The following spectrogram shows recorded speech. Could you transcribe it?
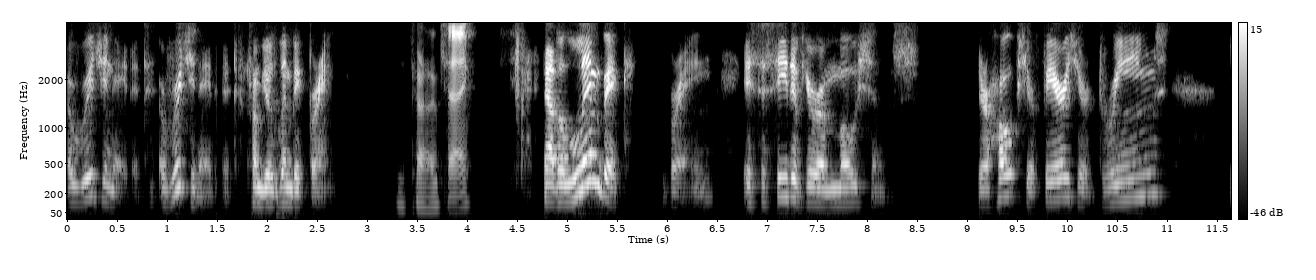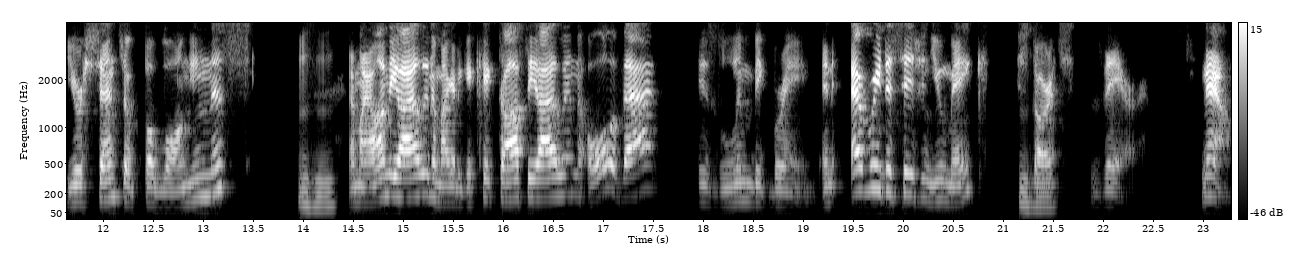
originated originated from your limbic brain. Okay. Okay. Now the limbic brain is the seat of your emotions, your hopes, your fears, your dreams, your sense of belongingness. Mm-hmm. Am I on the island? Am I going to get kicked off the island? All of that is limbic brain. And every decision you make mm-hmm. starts there. Now,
